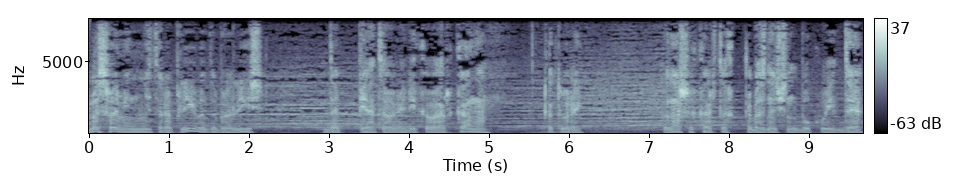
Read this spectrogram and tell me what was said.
Мы с вами неторопливо добрались до пятого великого аркана, который в наших картах обозначен буквой «Д»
